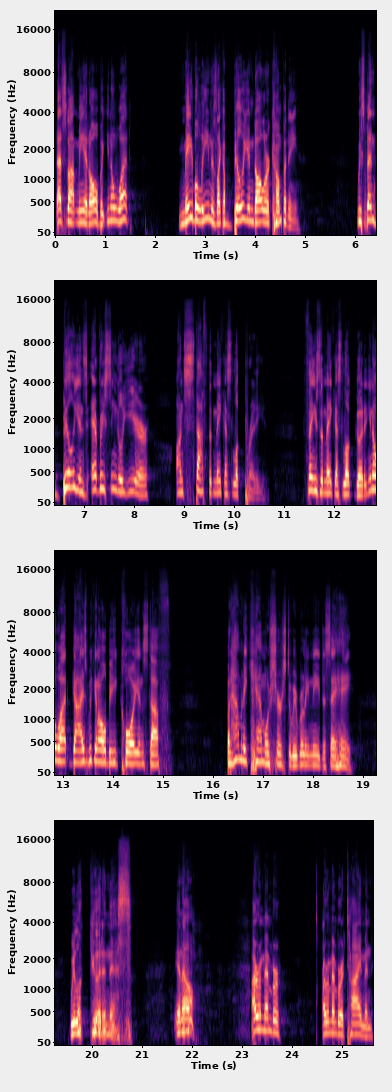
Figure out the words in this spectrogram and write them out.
that's not me at all. But you know what? Maybelline is like a billion dollar company. We spend billions every single year on stuff that make us look pretty, things that make us look good. And you know what, guys, we can all be coy and stuff. But how many camo shirts do we really need to say, hey, we look good in this? You know? I remember I remember a time and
